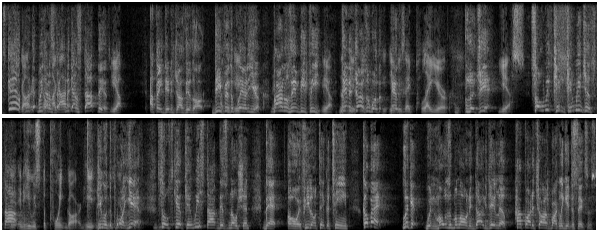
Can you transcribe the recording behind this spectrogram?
Skip, Got we, it. we No, gotta stop. got we gotta stop this. Yep. I think Dennis Johnson is a defensive he player of the year, Yeah. Finals MVP. Yeah. No, Dennis he- Johnson he- was, He, as was a player. legit. Yes. So we can can we just stop? And he was the point guard. He, He was the point, yeah. yes. Mm-hmm. So Skip, can we stop this notion that oh, if he don't take a team, go back. Look at when Moses Malone and Dr. J left. How far did Charles Barkley get to Sixers?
